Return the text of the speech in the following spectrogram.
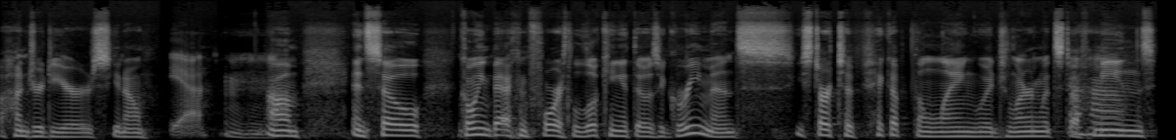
100 years. You know, yeah. Mm-hmm. um, and so going back and forth, looking at those agreements, you start to pick up the language, learn what stuff uh-huh. means.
